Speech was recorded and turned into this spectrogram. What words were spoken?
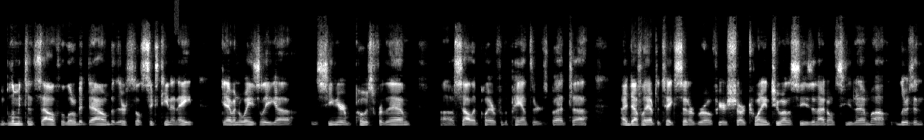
Bloomington South a little bit down, but they're still 16 and 8. Gavin Waisley, uh, senior post for them, uh, solid player for the Panthers. But uh, I definitely have to take Center Grove here, Shark 20 and 2 on the season. I don't see them uh, losing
